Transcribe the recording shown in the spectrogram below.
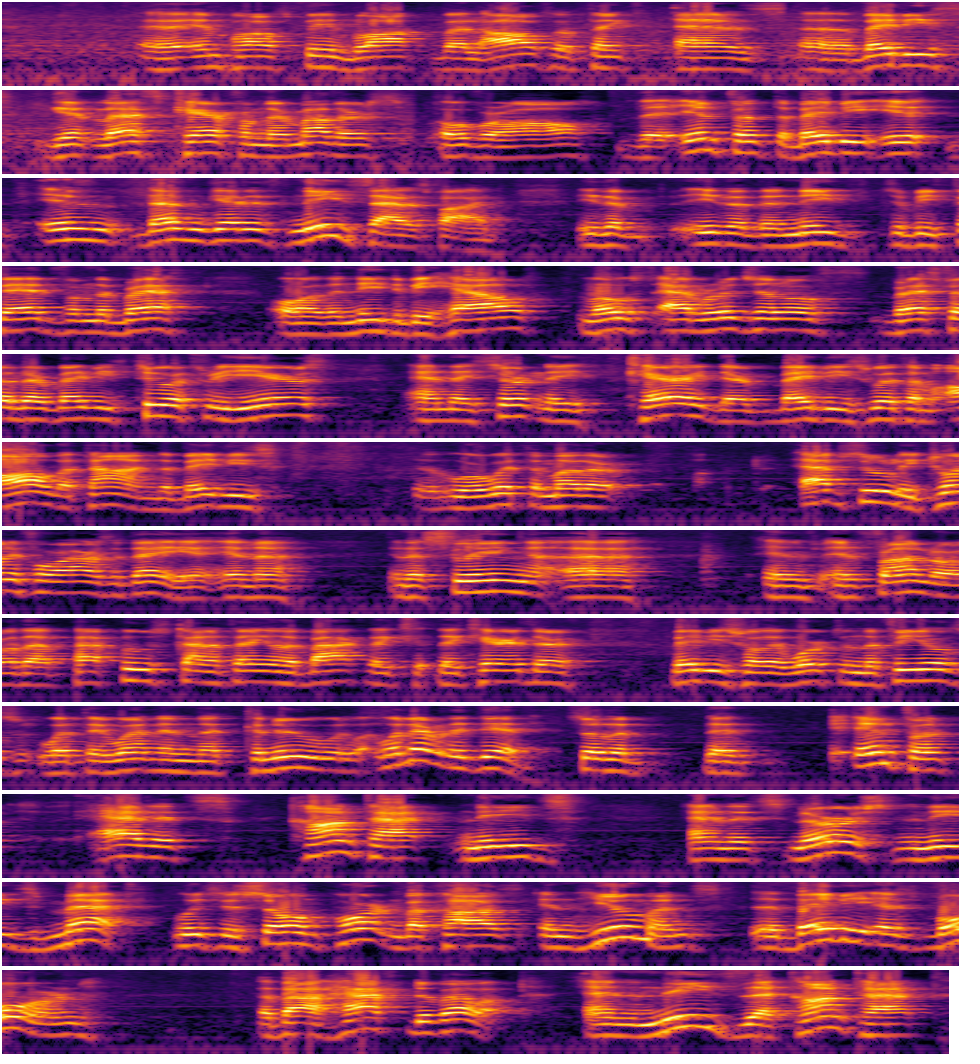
uh, impulse being blocked, but I also think as uh, babies get less care from their mothers overall, the infant, the baby, it isn't doesn't get its needs satisfied. Either either the need to be fed from the breast or the need to be held. Most Aboriginals breastfed their babies two or three years, and they certainly carried their babies with them all the time. The babies were with the mother absolutely 24 hours a day in a in a sling uh, in in front or that papoose kind of thing in the back. They they carried their babies while they worked in the fields. What they went in the canoe, whatever they did. So the the infant had its contact needs and its nourished needs met, which is so important because in humans the baby is born about half developed and needs that contact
